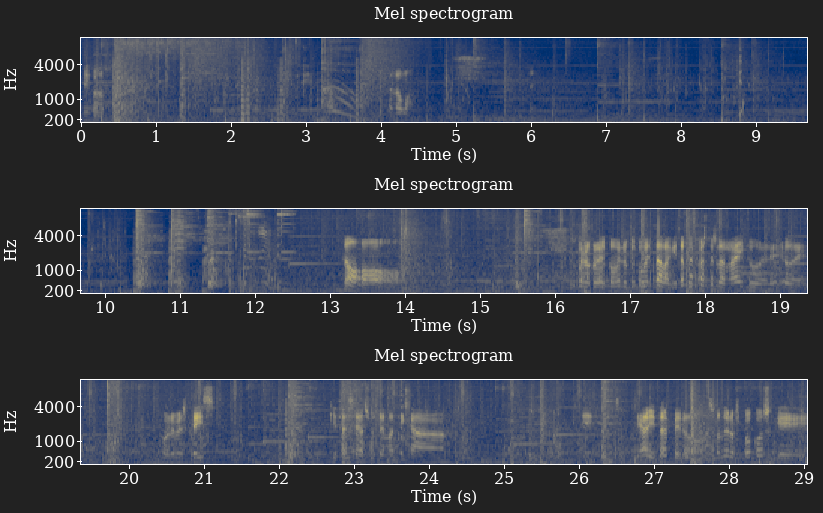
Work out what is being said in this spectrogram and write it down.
Me conozco. No. Bueno, lo que comentaba, quitando el Faster Than Light o el, o el, o el Everspace, quizás sea su temática eh, y tal, pero son de los pocos que...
